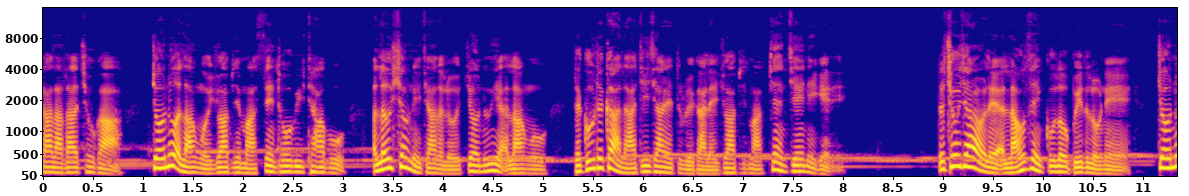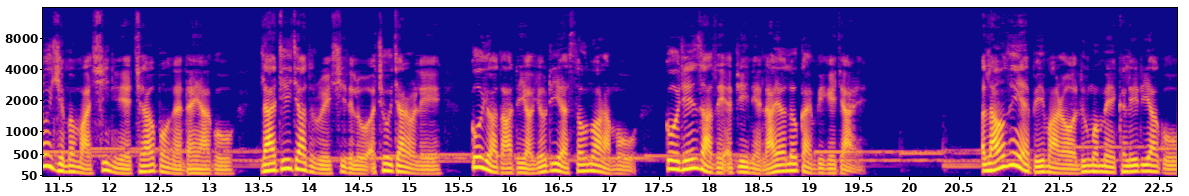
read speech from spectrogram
ကာလာသားချုပ်ကကျော်နှုတ်အလောင်းကိုရွာပြင်မှာစင်ထိုးပြီးထားဖို့အလုရှောက်နေကြသလိုကျော်နှုတ်ရဲ့အလောင်းကိုတကုတ်တကလာကြည့်ကြတဲ့သူတွေကလည်းရွာပြင်မှာပြန့်ကျဲနေခဲ့တယ်။တချို့ကြတော့လည်းအလောင်းစင်ကူလုပ်ပေးသလိုနဲ့ကျော်နှုတ်ရင်ဘက်မှာရှိနေတဲ့ခြေထောက်ပုံစံတန်းရာကိုလာကြည့်ကြသူတွေရှိသလိုအချို့ကြတော့လည်းကိုယ့်ရွာသားတယောက်ရုတ်တရက်ဆုံးသွားတာမို့ ကိုချင်းစာစိတ်အပြည့်နဲ့လာရောက်လောက်ကင်ပေးခဲ့ကြတယ်။အလောင်းစင်ရဲ့ဘေးမှာတော့လူမမယ်ကလေးတယောက်ကို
